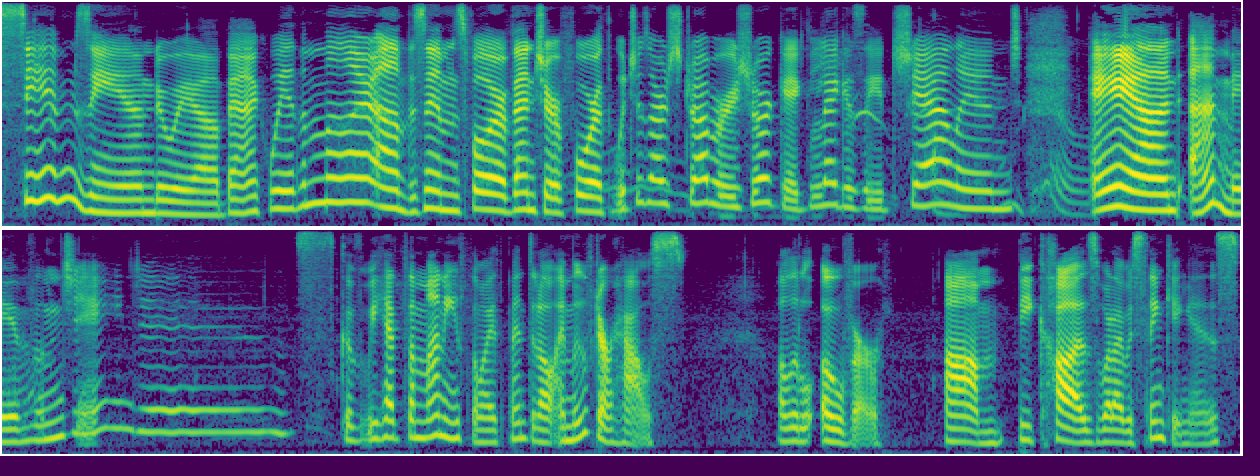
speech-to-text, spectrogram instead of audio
Sims, and we are back with more of The Sims 4 Venture Forth, which is our Strawberry Shortcake Legacy Challenge. And I made some changes because we had some money, so I spent it all. I moved our house a little over um, because what I was thinking is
